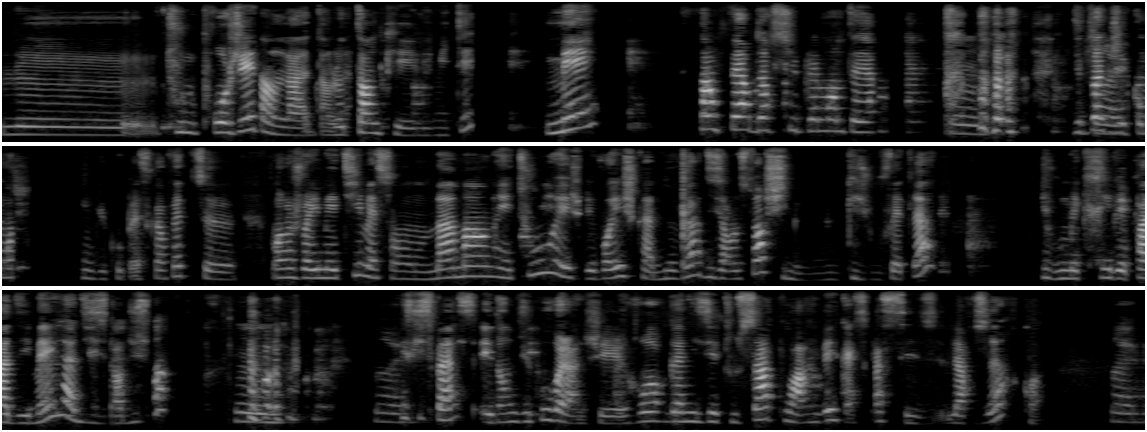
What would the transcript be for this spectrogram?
le, tout le projet dans, la, dans le temps qui est limité, mais sans faire d'heures supplémentaires. Mm. c'est pas que j'ai commencé du coup, parce qu'en fait, euh, moi, je voyais mes teams, elles sont maman et tout, et je les voyais jusqu'à 9h, 10h le soir. Je me dis, mais qu'est-ce que vous faites là? Si vous m'écrivez pas des mails à 10h du soir. Mm. Qu'est-ce qui se passe? Et donc, du coup, voilà, j'ai réorganisé tout ça pour arriver qu'à ce passe leurs heures, quoi. Ouais.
